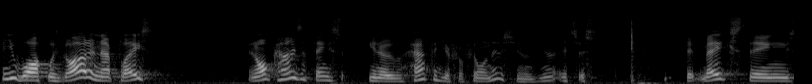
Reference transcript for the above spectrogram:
And you walk with God in that place, and all kinds of things, you know, happen. You're fulfilling this. You know, it's just, it makes things,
